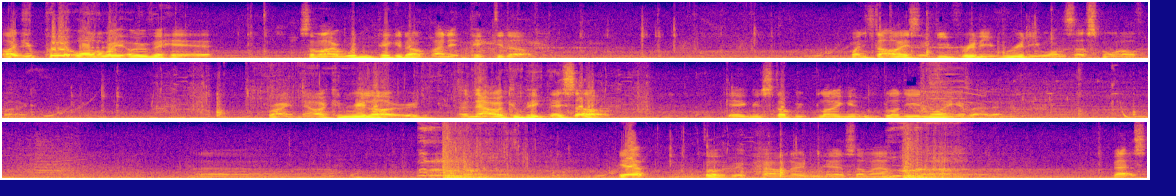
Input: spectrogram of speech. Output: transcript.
I just put it all the way over here so that I wouldn't pick it up and it picked it up. Points to Isaac, he really, really wants that small health bag. Right, now I can reload, and now I can pick this up. Game can stop me blowing it and bloody annoying about it. Uh, yep, thought there'd be a power node in here somehow. That's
